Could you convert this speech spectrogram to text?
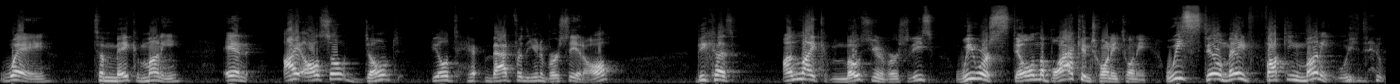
way to make money and I also don't feel ter- bad for the university at all because unlike most universities, we were still in the black in 2020. We still made fucking money. We do.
